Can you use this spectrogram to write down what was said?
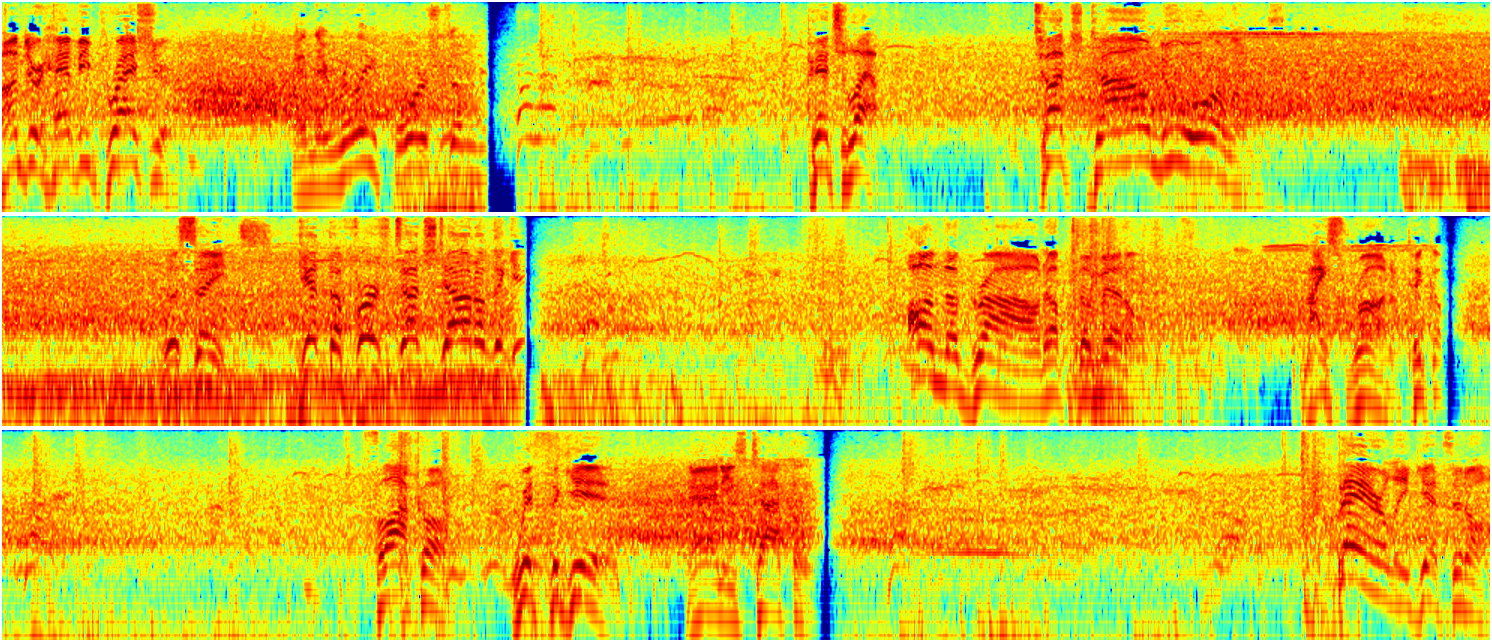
Under heavy pressure. And they really forced him... Pitch left. Touchdown, New Orleans. The Saints get the first touchdown of the game. On the ground, up the middle. Nice run, a pickup. Flacco with the give. And he's tackled. Barely gets it off.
